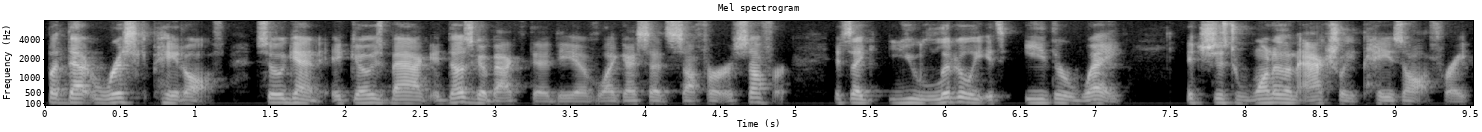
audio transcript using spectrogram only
but that risk paid off. So again, it goes back, it does go back to the idea of, like I said, suffer or suffer. It's like you literally, it's either way. It's just one of them actually pays off, right?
